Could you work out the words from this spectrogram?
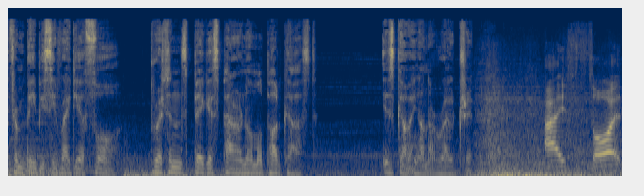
From BBC Radio 4, Britain's biggest paranormal podcast is going on a road trip. I thought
